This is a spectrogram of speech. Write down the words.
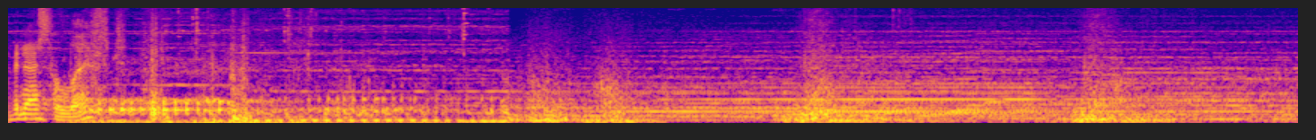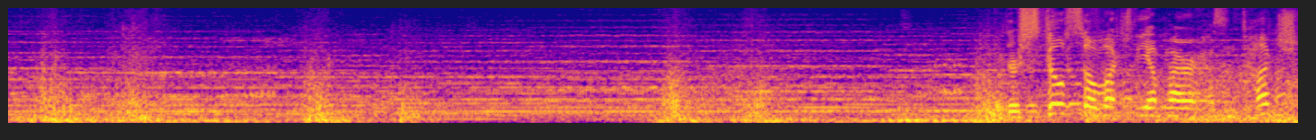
Giving us a lift? There's still so much the Empire hasn't touched.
